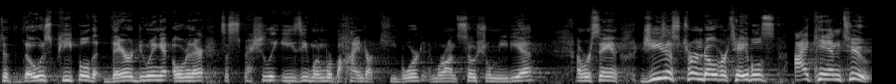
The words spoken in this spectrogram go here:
to those people that they're doing it over there. It's especially easy when we're behind our keyboard and we're on social media and we're saying, Jesus turned over tables, I can too.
